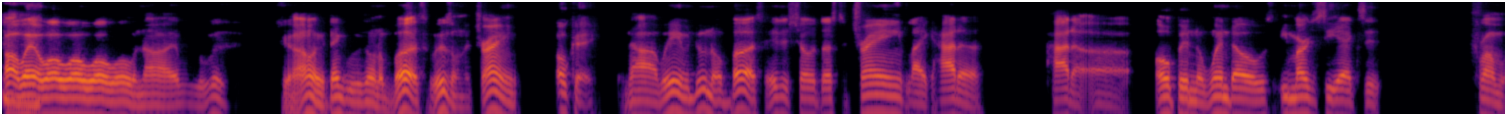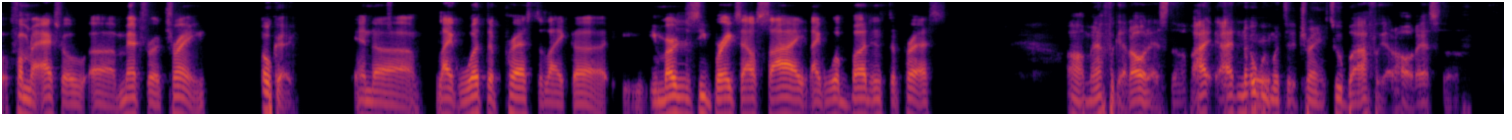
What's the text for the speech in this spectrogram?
Oh wait, whoa, whoa, whoa, whoa. Nah, it was I don't even think we was on a bus. We was on the train. Okay. Nah, we didn't even do no bus. It just showed us the train, like how to how to uh open the windows, emergency exit from from the actual uh metro train. Okay. And uh like what to press to like uh emergency brakes outside, like what buttons to press. Oh man, I forgot all that stuff. I, I know we went to the train too, but I forgot all that stuff.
